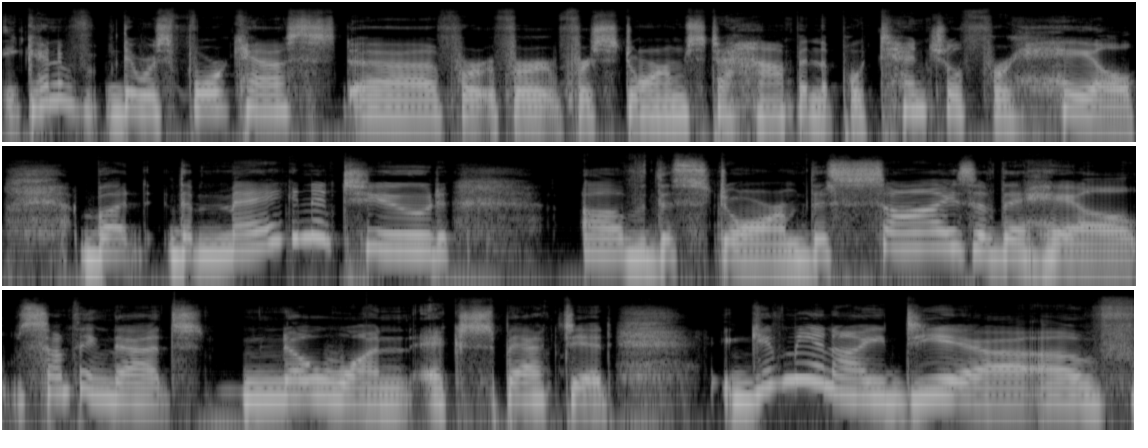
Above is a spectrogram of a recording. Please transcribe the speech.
it kind of there was forecasts uh, for for for storms to happen, the potential for hail, but the magnitude of the storm, the size of the hail, something that no one expected. Give me an idea of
